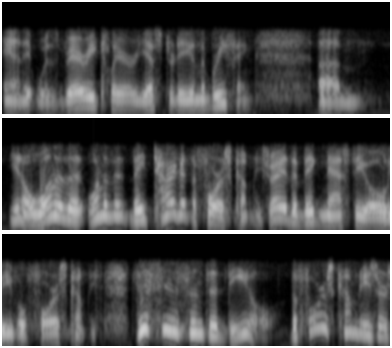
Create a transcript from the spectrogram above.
and it was very clear yesterday in the briefing. Um, you know, one of the one of the they target the forest companies, right? The big nasty old evil forest companies. This isn't a deal. The forest companies are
